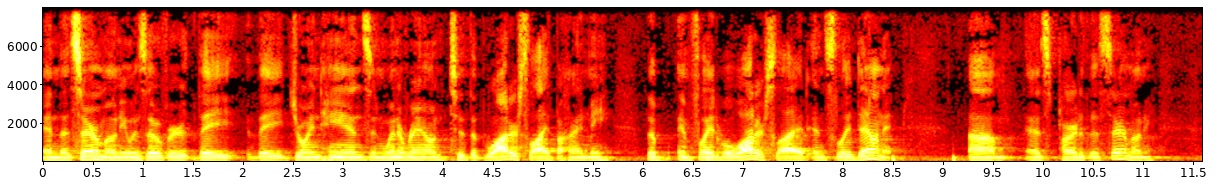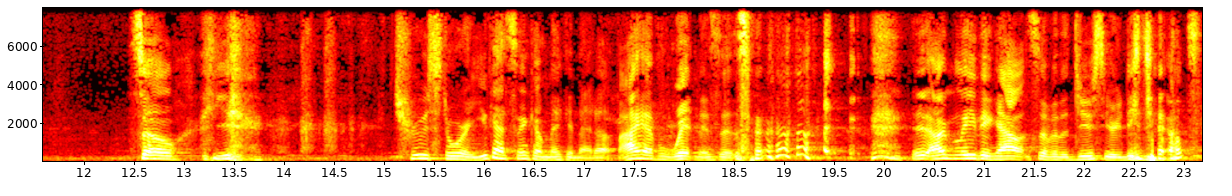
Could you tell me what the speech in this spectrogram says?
and the ceremony was over, they they joined hands and went around to the water slide behind me, the inflatable water slide, and slid down it um, as part of the ceremony. So. True story. You guys think I'm making that up. I have witnesses. I'm leaving out some of the juicier details.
